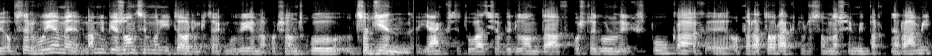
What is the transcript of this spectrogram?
y, obserwujemy, mamy bieżący monitoring, tak jak mówiłem na początku, codzienny, jak sytuacja wygląda w poszczególnych spółkach, y, operatorach, którzy są naszymi partnerami.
